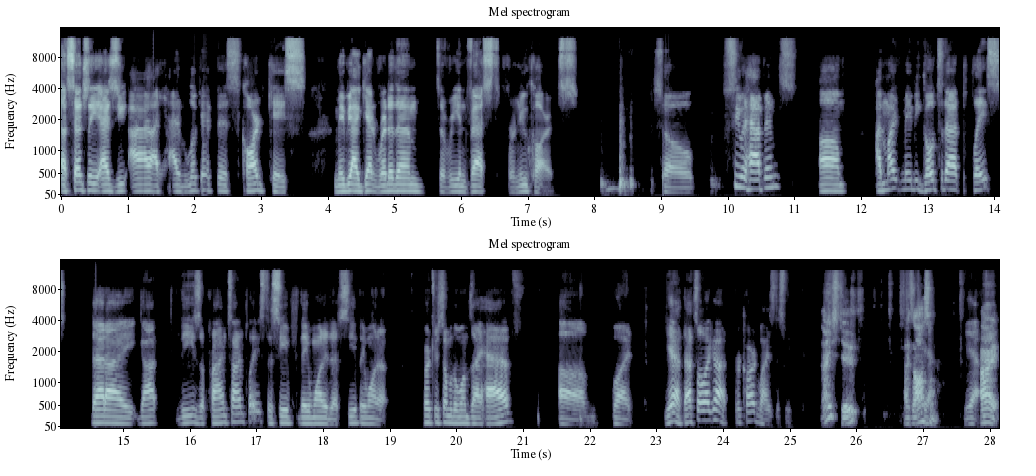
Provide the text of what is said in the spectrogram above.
essentially as you I I look at this card case, maybe I get rid of them to reinvest for new cards. So see what happens. Um I might maybe go to that place that I got these a prime time place to see if they wanted to see if they want to purchase some of the ones I have. Um, but yeah, that's all I got for card wise this week. Nice, dude. That's awesome. Yeah. All right.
